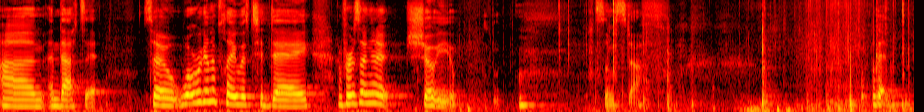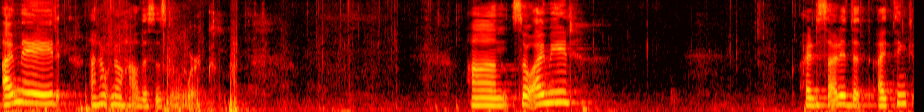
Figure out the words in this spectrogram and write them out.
Um, and that's it. So what we're going to play with today, and first I'm going to show you some stuff. Okay, I made, I don't know how this is going to work. Um, so I made, I decided that I think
